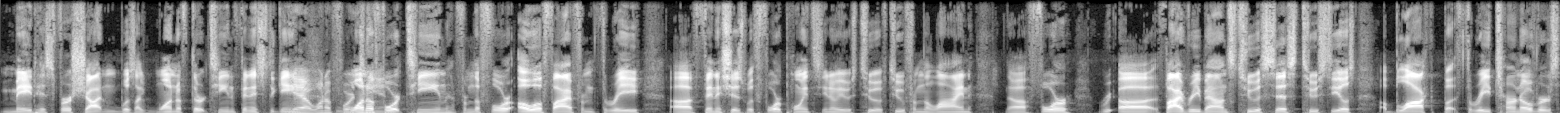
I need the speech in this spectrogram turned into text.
made his first shot and was like 1 of 13, finished the game. Yeah, one of 14. One of 14 from the floor, 0 of 5 from three, uh, finishes with four points. You know, he was 2 of 2 from the line, uh, four, re- uh, five rebounds, two assists, two steals, a block, but three turnovers.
